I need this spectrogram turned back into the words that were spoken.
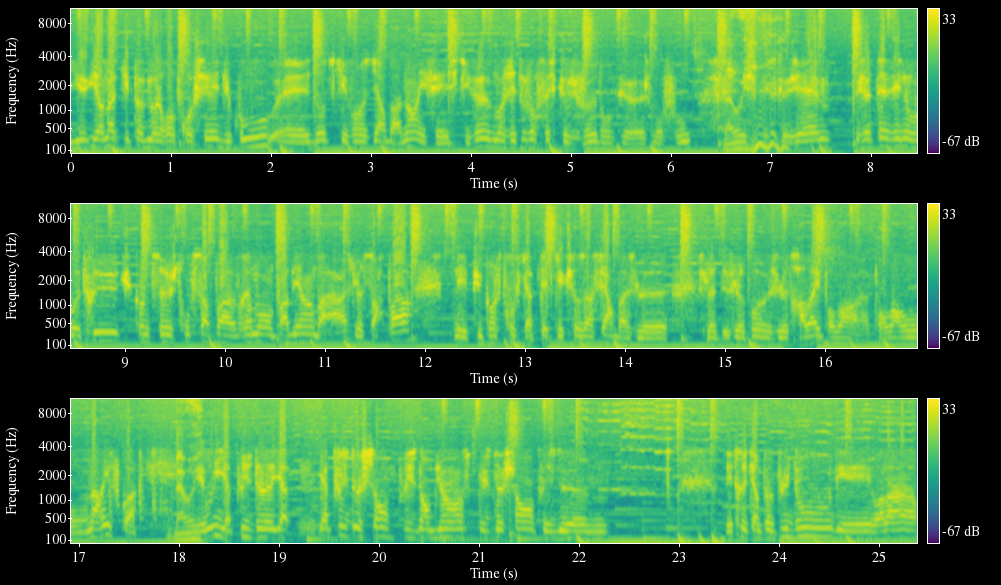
Il y, y en a qui peuvent me le reprocher du coup, et d'autres qui vont se dire bah non, il fait ce qu'il veut. Moi j'ai toujours fait ce que je veux, donc euh, je m'en fous. Bah oui. Je fais ce que j'aime. Je teste des nouveaux trucs. Quand euh, je trouve ça pas vraiment pas bien, bah je le sors pas. Et puis quand je trouve qu'il y a peut-être quelque chose à faire, bah je le, je le, je le, je le travaille pour voir, pour voir où on arrive quoi. Bah oui. Et oui, il y a plus de, il y a, y a plus de chants, plus d'ambiance, plus de chants, plus de euh, des trucs un peu plus doux, des voilà.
